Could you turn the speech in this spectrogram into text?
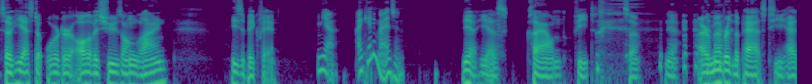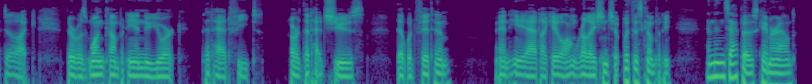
so he has to order all of his shoes online. He's a big fan. Yeah. I can imagine. Yeah, he has clown feet. So, yeah. I remember in the past he had to like there was one company in New York that had feet or that had shoes that would fit him and he had like a long relationship with this company. And then Zappos came around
